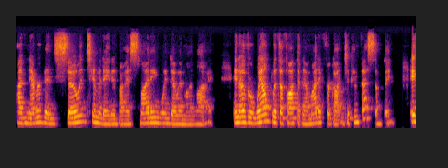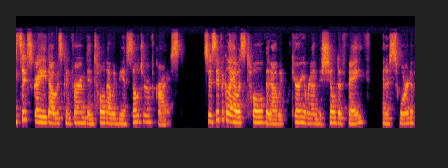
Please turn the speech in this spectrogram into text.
I've never been so intimidated by a sliding window in my life and overwhelmed with the thought that I might have forgotten to confess something. In sixth grade, I was confirmed and told I would be a soldier of Christ. Specifically, I was told that I would carry around a shield of faith and a sword of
